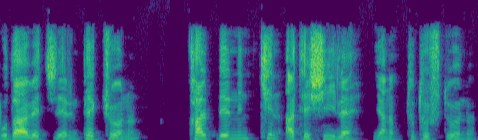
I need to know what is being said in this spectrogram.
bu davetçilerin pek çoğunun kalplerinin kin ateşiyle yanıp tutuştuğunu,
